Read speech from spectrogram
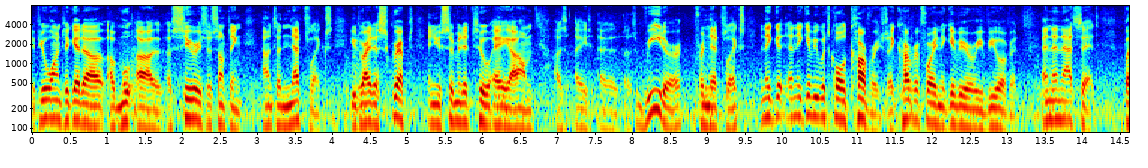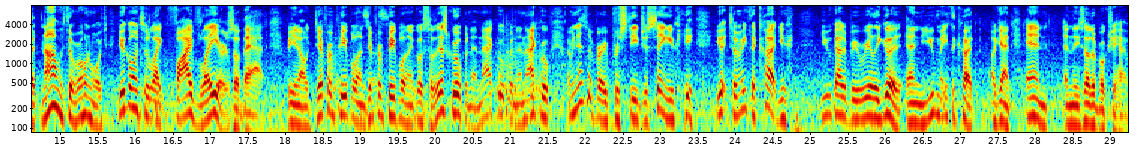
if you wanted to get a, a, a series or something onto Netflix, you'd write a script and you submit it to a, um, a- a reader for Netflix, and they, get, and they give you what's called coverage. They cover it for you and they give you a review of it. And then that's it. But now with the Rona Awards, you're going through like five layers of that. You know, different people and different people, and it goes to this group and then that group and then that group. I mean, that's a very prestigious thing. You, you to make the cut, you you got to be really good, and you make the cut again. And and these other books you have.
